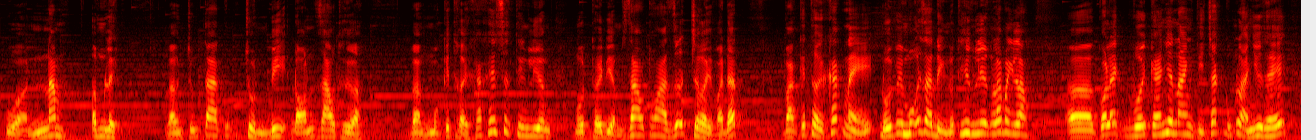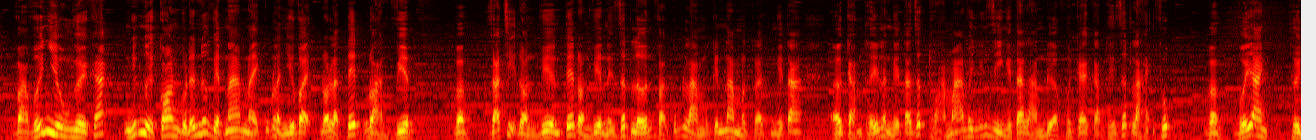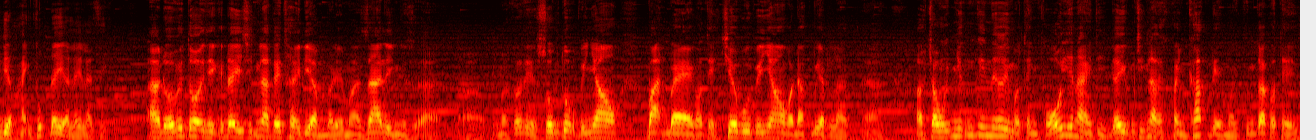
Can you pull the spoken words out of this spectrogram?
của năm âm lịch. Vâng, chúng ta cũng chuẩn bị đón giao thừa. Vâng, một cái thời khắc hết sức thiêng liêng, một thời điểm giao thoa giữa trời và đất. Và cái thời khắc này đối với mỗi gia đình nó thiêng liêng lắm anh Long. Ờ, có lẽ với cá nhân anh thì chắc cũng là như thế và với nhiều người khác, những người con của đất nước Việt Nam này cũng là như vậy, đó là Tết đoàn viên. Vâng, giá trị đoàn viên, Tết đoàn viên này rất lớn và cũng là một cái năm mà người ta ờ, cảm thấy là người ta rất thỏa mãn với những gì người ta làm được, người ta cảm thấy rất là hạnh phúc. Vâng, với anh, thời điểm hạnh phúc đây ở đây là gì? À, đối với tôi thì cái đây chính là cái thời điểm mà để mà gia đình à, à, mà có thể xôm tụ với nhau, bạn bè có thể chia vui với nhau và đặc biệt là à, ở trong những cái nơi mà thành phố như thế này thì đây cũng chính là cái khoảnh khắc để mà chúng ta có thể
